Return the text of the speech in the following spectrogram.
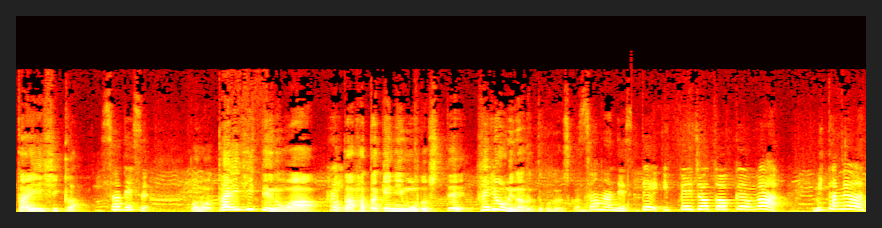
堆肥化？そうです。この堆肥っていうのははい。また畑に戻して肥料になるってことですかね？そうなんです。で一平上等くんは見た目は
